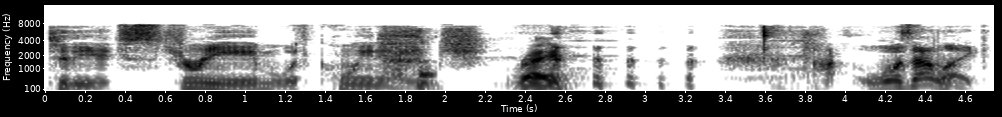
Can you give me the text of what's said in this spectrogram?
to the extreme with Coinage. Right. Uh, what was that like?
